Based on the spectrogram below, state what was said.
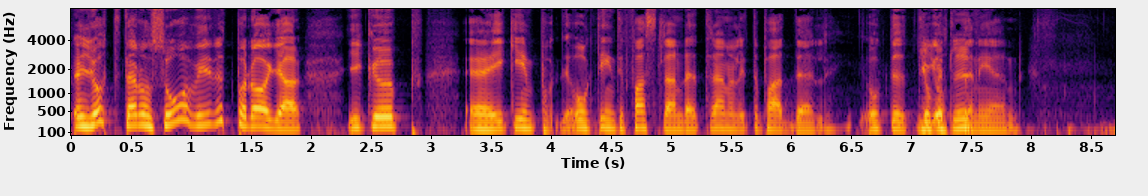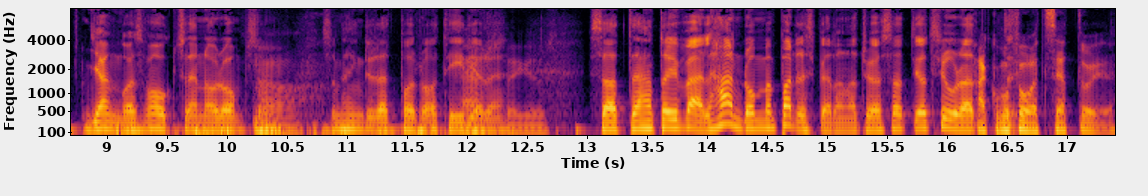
en yacht där de sov i ett par dagar, gick upp, eh, gick in på, åkte in till fastlandet, tränade lite paddel, åkte ut till yachten igen. Djangos var också en av dem som, Ja, som hängde där ett par dagar tidigare. herregud. Så att eh, han tar ju väl hand om paddelspelarna tror jag, så att jag tror att Han kommer få ett set då ju.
